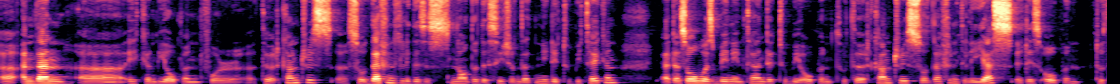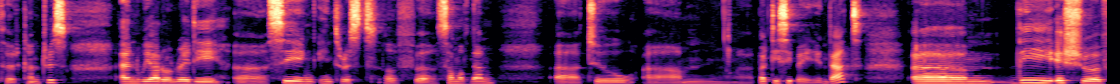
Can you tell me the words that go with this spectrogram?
uh, and then uh, it can be open for uh, third countries. Uh, so definitely this is not a decision that needed to be taken. It has always been intended to be open to third countries, so definitely yes, it is open to third countries. And we are already uh, seeing interest of uh, some of them to um, participate in that. Um, the issue of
